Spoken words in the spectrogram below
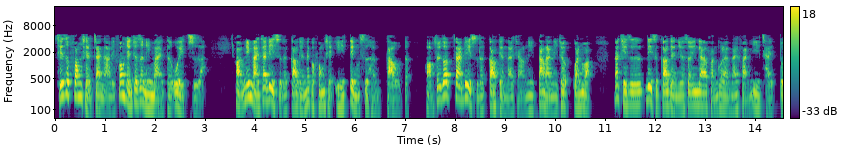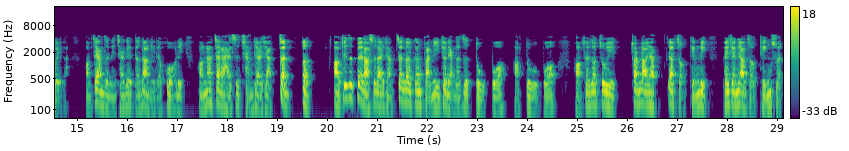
其实风险在哪里？风险就是你买的位置啊，好，你买在历史的高点，那个风险一定是很高的。好，所以说在历史的高点来讲，你当然你就观望。那其实历史高点有时候应该要反过来买反一才对了。好，这样子你才可以得到你的获利。好，那再来还是强调一下正二。好，其实对老师来讲，正二跟反一就两个字，赌博。好，赌博。好，所以说注意赚到要要走停利，赔钱要走停损，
